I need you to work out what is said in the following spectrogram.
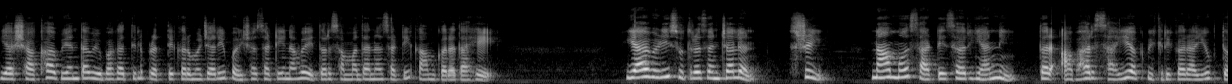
या शाखा अभियंता विभागातील प्रत्येक कर्मचारी पैशासाठी नव्हे तर समाधानासाठी काम करत आहे. यावेळी सूत्रसंचालन श्री ना म साटे सर यांनी तर आभार सहाय्यक विक्रीकर आयुक्त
